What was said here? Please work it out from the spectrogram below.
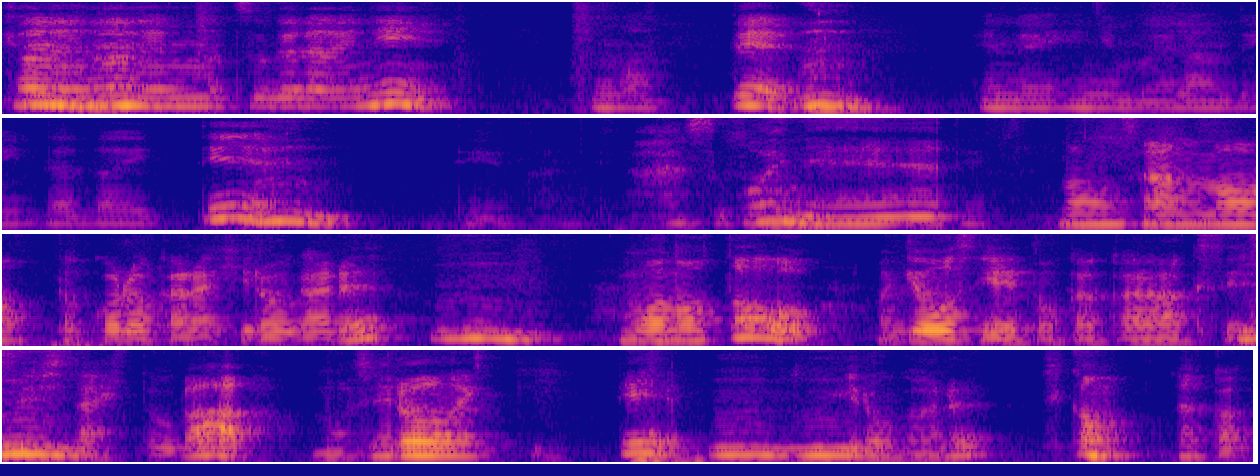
去年の年末ぐらいに決まってうん。返礼品にも選んでいただいて、うん。っていう感あすごいね。農産のところから広がるうん。ものとまあ行政とかからアクセスした人が面白いって言ってうんうん。広がる、しかもなんか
